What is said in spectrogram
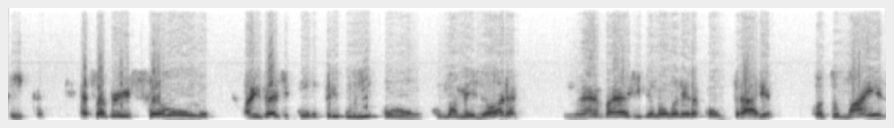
ricas. Essa versão, ao invés de contribuir com, com uma melhora, né, vai agir de uma maneira contrária. Quanto mais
